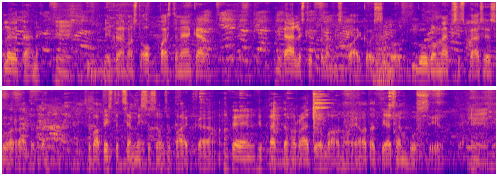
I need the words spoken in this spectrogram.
löytää ne hmm. nykyään noista oppaista, ne käy mitä ällistyttävämmissä paikoissa, kun Google Mapsissa pääsee suoraan. Tota, sä vaan pistät sen, missä se on se paikka ja okei, okay, hyppäät tuohon raitiovaunuun ja otat vielä sen bussiin. Hmm.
